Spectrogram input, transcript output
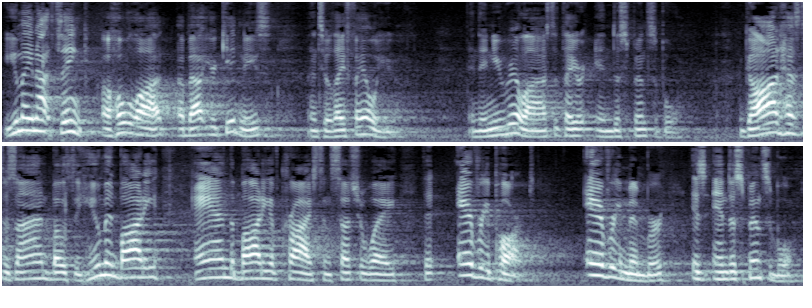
You may not think a whole lot about your kidneys until they fail you, and then you realize that they are indispensable. God has designed both the human body and the body of Christ in such a way that every part, every member is indispensable.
